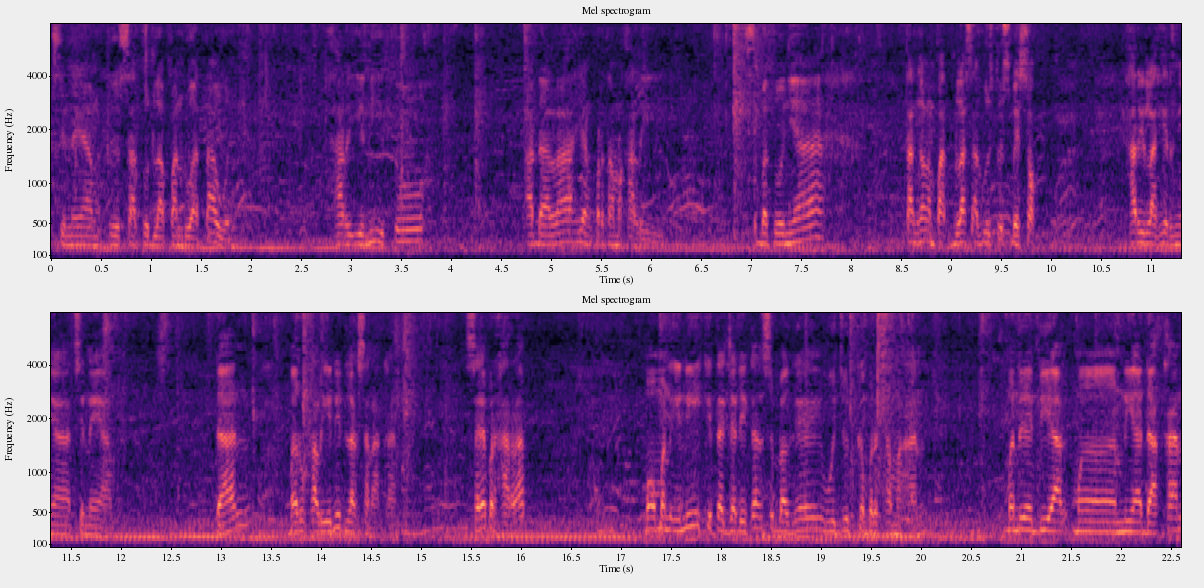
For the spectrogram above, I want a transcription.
Cineam ke 182 tahun hari ini itu adalah yang pertama kali. Sebetulnya tanggal 14 Agustus besok hari lahirnya Cineam dan baru kali ini dilaksanakan. Saya berharap momen ini kita jadikan sebagai wujud kebersamaan, meniadakan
